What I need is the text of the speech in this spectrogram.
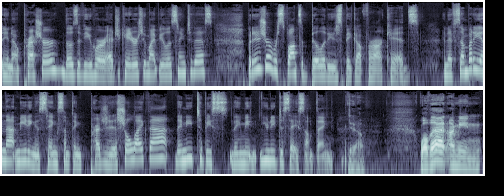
you know, pressure. Those of you who are educators who might be listening to this, but it is your responsibility to speak up for our kids. And if somebody in that meeting is saying something prejudicial like that, they need to be. They mean you need to say something. Yeah. Well, that I mean,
